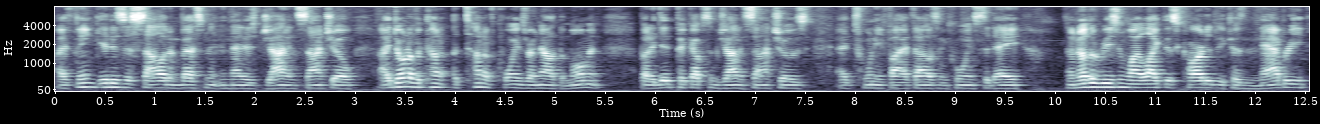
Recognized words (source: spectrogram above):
I think it is a solid investment, and that is Jadon Sancho. I don't have a ton, of coins right now at the moment, but I did pick up some Jadon Sanchos at 25,000 coins today. Another reason why I like this card is because Gnabry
